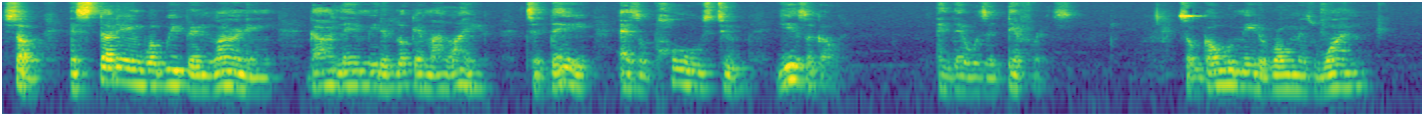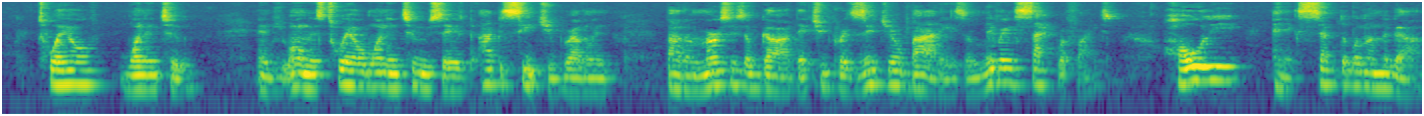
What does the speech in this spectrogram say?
So, in studying what we've been learning, God led me to look at my life today as opposed to years ago and there was a difference. So go with me to Romans 1 12, 1 and 2. And Romans 12, 1 and 2 says, I beseech you, brethren, by the mercies of God, that you present your bodies a living sacrifice, holy and acceptable unto God,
